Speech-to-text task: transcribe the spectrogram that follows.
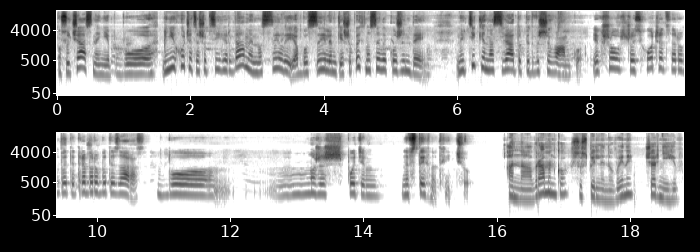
осучаснені, бо мені хочеться, щоб ці гірдани носили або силянки, щоб їх носили кожен день, не тільки на свято під вишиванку. Якщо щось хочеться робити, треба робити зараз, бо можеш потім не встигнути нічого. Анна Авраменко, Суспільне новини, Чернігів.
